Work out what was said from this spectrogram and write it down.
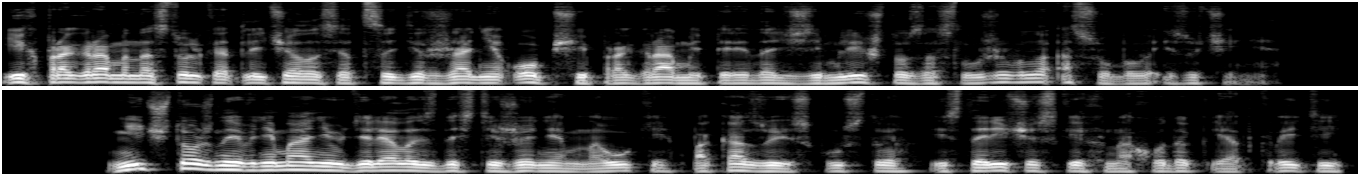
Их программа настолько отличалась от содержания общей программы передач Земли, что заслуживала особого изучения. Ничтожное внимание уделялось достижениям науки, показу искусства, исторических находок и открытий,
